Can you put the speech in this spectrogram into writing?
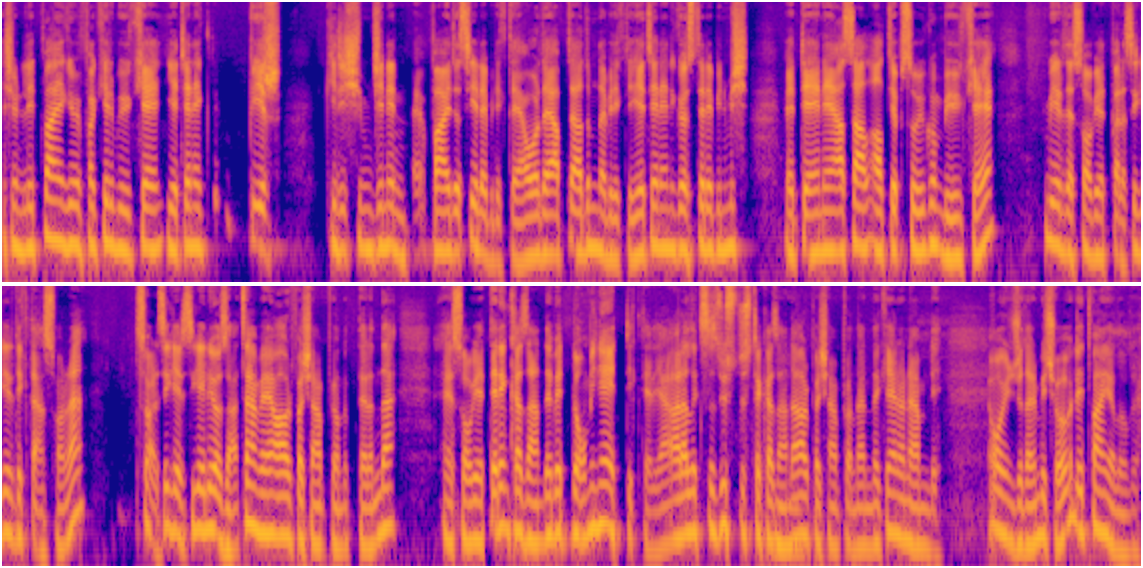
E, Şimdi Litvanya gibi fakir bir ülke yetenek bir girişimcinin faydasıyla birlikte yani orada yaptığı adımla birlikte yeteneğini gösterebilmiş ve DNA'sal altyapısı uygun bir ülkeye bir de Sovyet parası girdikten sonra sonrası gerisi geliyor zaten ve Avrupa şampiyonluklarında e, Sovyetlerin kazandığı ve domine ettikleri yani aralıksız üst üste kazandığı Avrupa şampiyonlarındaki en önemli oyuncuların birçoğu Litvanyalı oluyor.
